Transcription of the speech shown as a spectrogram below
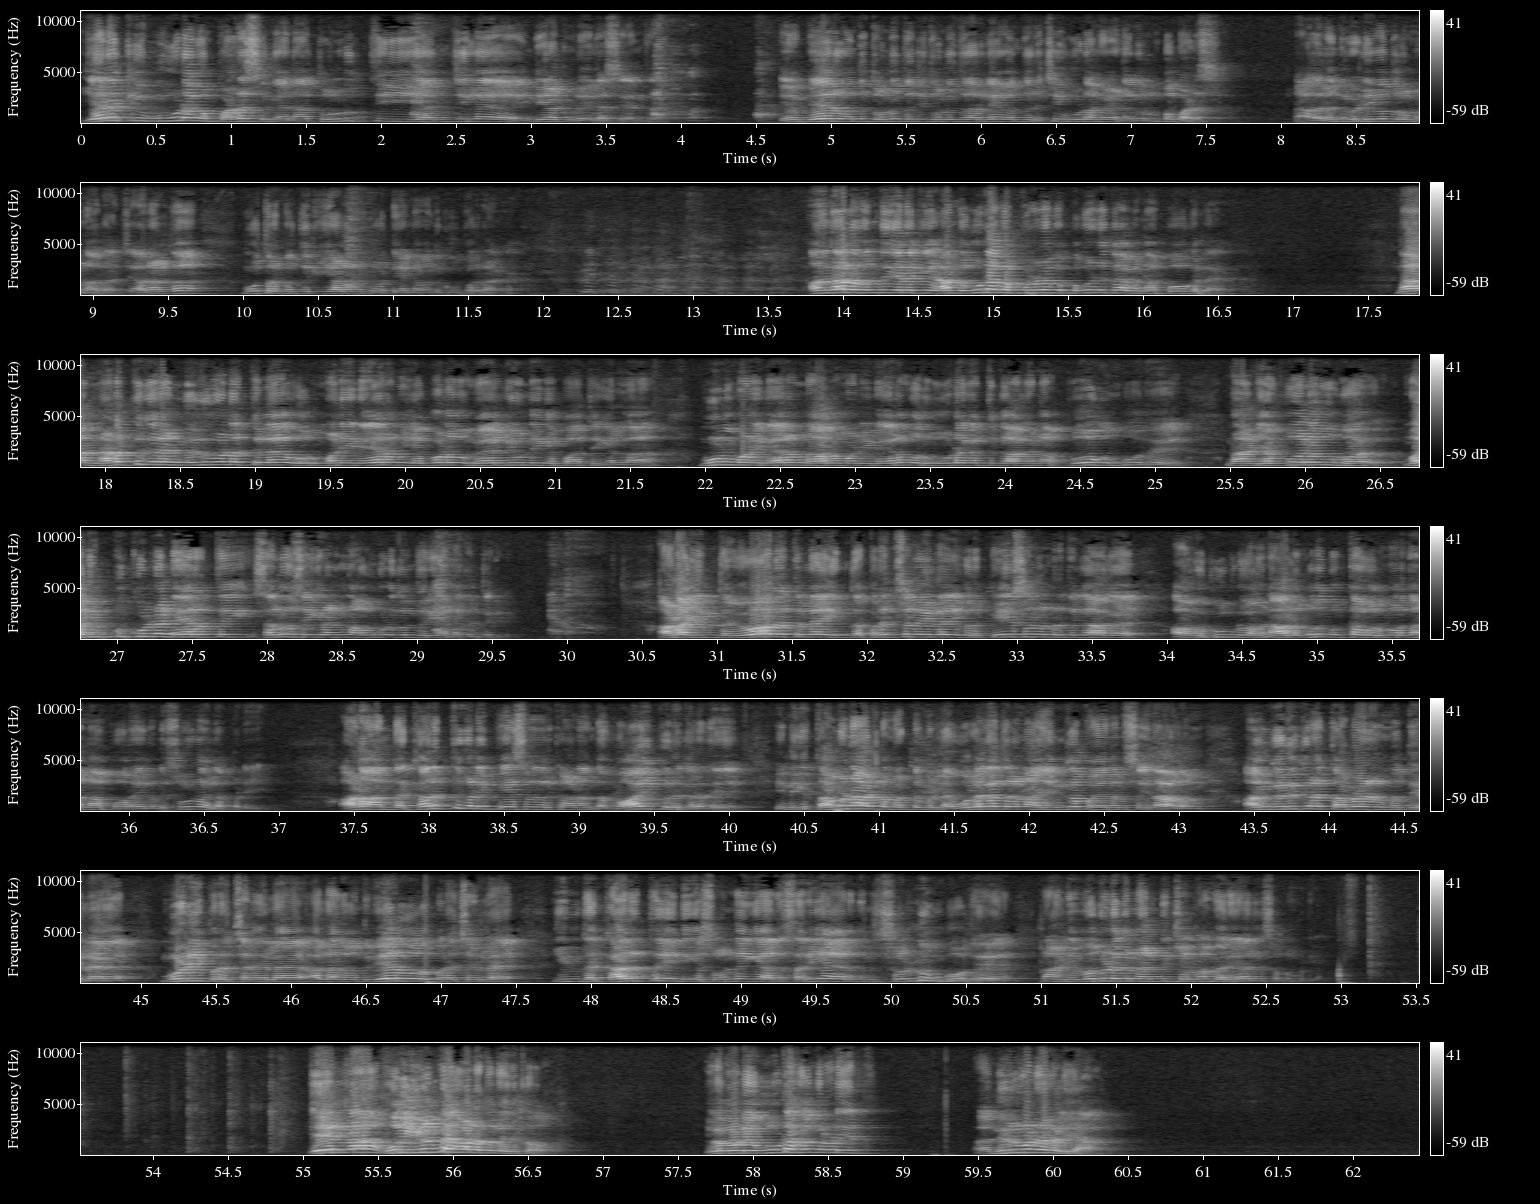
எனக்கு ஊடகம் பழசுங்க. நான் தொண்ணூற்றி அஞ்சில் இந்தியா டுடேல சேர்ந்தேன். என் பேர் வந்து தொண்ணூத்தஞ்சு தொண்ணூத்தாறுலேயே வந்துருச்சு. ஊடகம் எனக்கு ரொம்ப பழசு. நான் அதுலேருந்து வெளிவந்து ரொம்ப நாள் ஆச்சு. அதனால தான் மூத்திர பத்திரிகையாளர் போட்டு என்னை வந்து கூப்பிடுறாங்க. அதனால வந்து எனக்கு அந்த ஊடக புழக புகழுக்காக நான் போகலை. நான் நடத்துகிற நிறுவனத்தில் ஒரு மணி நேரம் எவ்வளவு வேல்யூ நீங்கள் பார்த்தீங்கன்னா மூணு மணி நேரம் நாலு மணி நேரம் ஒரு ஊடகத்துக்காக நான் போகும்போது நான் எவ்வளவு வ- மதிப்புக்குள்ள நேரத்தை செலவு செய்கிறேன்னு அவங்களுக்கும் தெரியும் எனக்கும் தெரியும். ஆனால் இந்த விவாதத்தில் இந்த பிரச்சனையில் இவர் பேசணுன்றதுக்காக அவங்க கூப்பிடுவாங்க. நாலு முறை கூப்பிட்டா ஒரு முறை தான் நான் போகிறேன் என்னுடைய சூழல் அப்படி. ஆனால் அந்த கருத்துக்களை பேசுவதற்கான அந்த வாய்ப்பு இருக்கிறது. இன்னைக்கு தமிழ்நாட்டில் மட்டுமில்லை உலகத்தில் நான் எங்கே பயணம் செய்தாலும் அங்கே இருக்கிற தமிழர் மத்தியில் மொழி பிரச்சனையில் அல்லது வந்து வேறு ஒரு பிரச்சனையில் இந்த கருத்தை நீங்கள் சொன்னீங்க அது சரியாக இருந்துன்னு சொல்லும்போது நான் இவங்களுக்கு நன்றி சொல்லாம வேறு யாரும் சொல்ல முடியும் ஏன்னா ஒரு இருண்ட காலத்தில் இருக்கிறோம். இவர்களுடைய ஊடகங்களுடைய நிறுவனர்கள் யார்?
